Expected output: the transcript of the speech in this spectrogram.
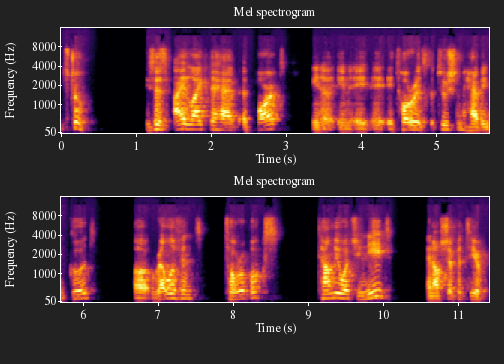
It's true. He says, I like to have a part in a in a, a Torah institution having good, uh, relevant Torah books. Tell me what you need, and I'll ship it to your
